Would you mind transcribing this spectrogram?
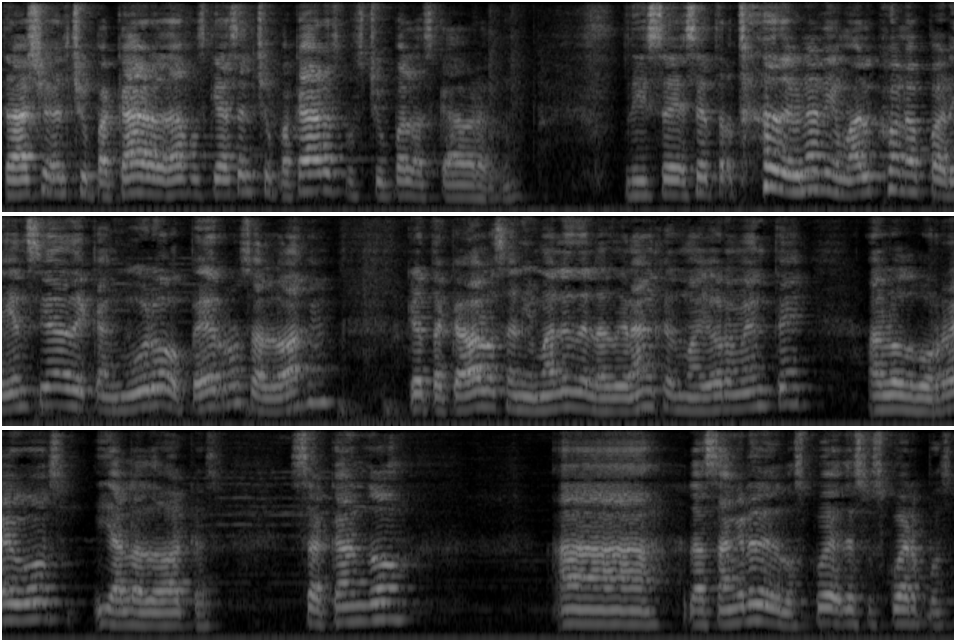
Te va a chupar el chupacabra, ¿verdad? Pues, ¿qué hace el chupacabras? Pues chupa las cabras, ¿no? Dice, se trata de un animal con apariencia de canguro o perro salvaje que atacaba a los animales de las granjas, mayormente a los borregos y a las vacas, sacando a la sangre de, los, de sus cuerpos.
